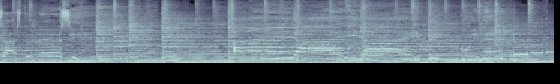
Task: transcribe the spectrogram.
Säästyneesi. Ai, ai, ai, pikkuinen.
